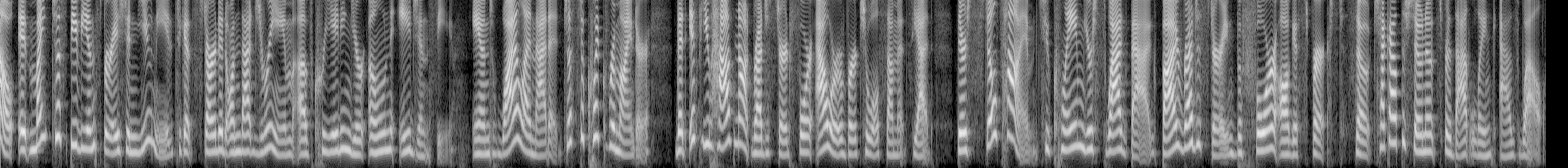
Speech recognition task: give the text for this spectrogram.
know, it might just be the inspiration you need to get started on that dream of creating your own agency. And while I'm at it, just a quick reminder that if you have not registered for our virtual summits yet, there's still time to claim your swag bag by registering before August 1st, so check out the show notes for that link as well.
